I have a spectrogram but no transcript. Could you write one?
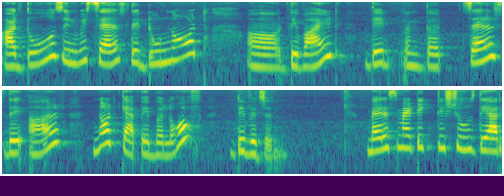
are those in which cells they do not uh, divide. They the cells they are not capable of division. Meristematic tissues they are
